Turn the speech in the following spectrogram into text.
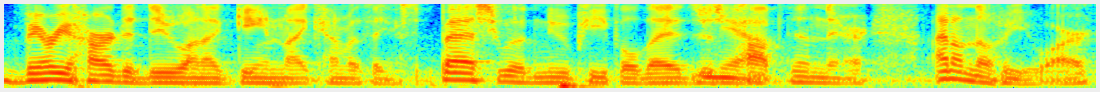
very hard to do on a game night kind of a thing, especially with new people that just Yeah. popped in there. I don't know who you are.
